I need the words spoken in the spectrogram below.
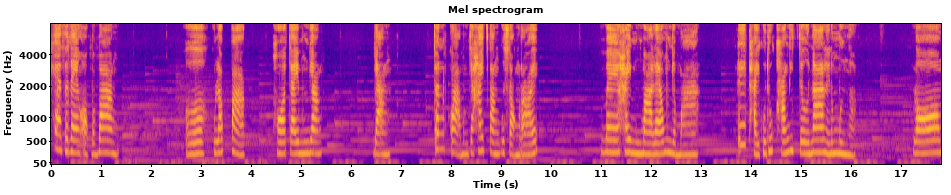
แค่แสดงออกมาบ้าง เออ กูรับปาก พอใจมึงยัง ยัง จนกว่ามึงจะให้ตังค์กูสองร้อยแม่ให้มึงมาแล้วมึงอย่ามารีดไถกูทุกครั้งที่เจอหน้าเลยนะมึงอะลอม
